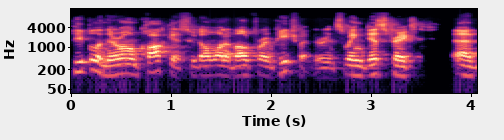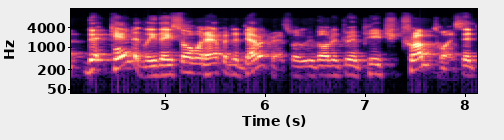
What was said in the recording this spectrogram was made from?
people in their own caucus who don't want to vote for impeachment. They're in swing districts. Uh, that, candidly, they saw what happened to Democrats when we voted to impeach Trump twice. It,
